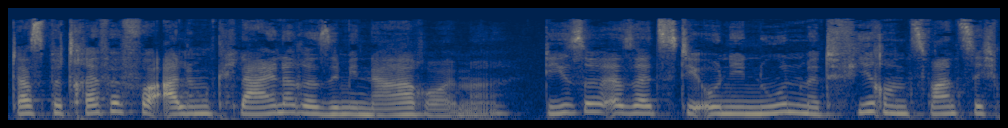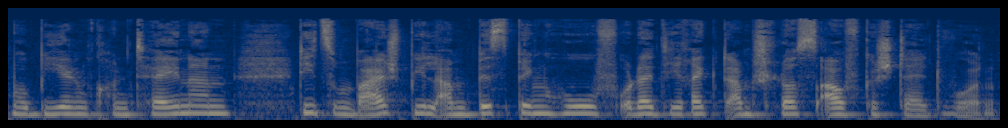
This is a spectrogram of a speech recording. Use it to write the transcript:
Das betreffe vor allem kleinere Seminarräume. Diese ersetzt die Uni nun mit 24 mobilen Containern, die zum Beispiel am Bispinghof oder direkt am Schloss aufgestellt wurden.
